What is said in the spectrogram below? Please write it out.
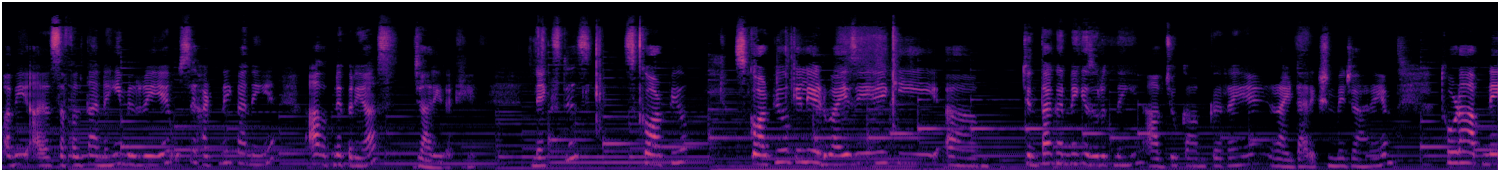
अभी सफलता नहीं मिल रही है, उससे हटने का नहीं है, आप अपने प्रयास जारी रखें। नेक्स्ट इज़ स्कॉर्पियो स्कॉर्पियो के लिए एडवाइज ये है कि चिंता करने की ज़रूरत नहीं है। आप जो काम कर रहे हैं राइट डायरेक्शन में जा रहे हैं, थोड़ा अपने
